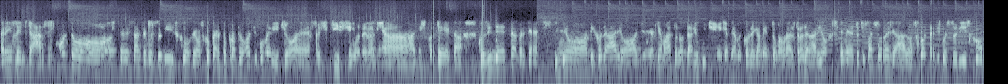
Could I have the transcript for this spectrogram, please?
reinventarsi. Molto interessante questo disco che ho scoperto proprio oggi pomeriggio, è freschissimo nella mia discoteca cosiddetta perché il mio amico Dario oggi mi ha chiamato, non Dario Buccini che abbiamo in collegamento ma un altro Dario e mi ha detto ti faccio un regalo, ascoltati questo disco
